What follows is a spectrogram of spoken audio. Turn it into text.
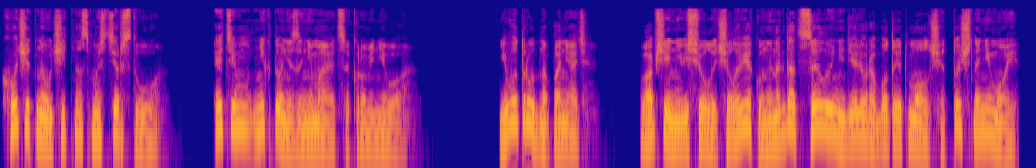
хочет научить нас мастерству. Этим никто не занимается, кроме него. Его трудно понять. Вообще невеселый человек, он иногда целую неделю работает молча, точно не мой.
